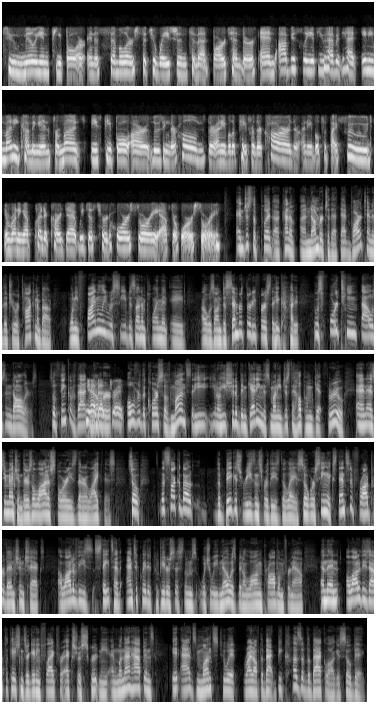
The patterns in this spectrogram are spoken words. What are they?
million people are in a similar situation to that bartender. And obviously, if you haven't had any money coming in for months, these people are losing their homes, they're unable to pay for their car, they're unable to buy food, and running up credit card debt. We just heard horror story after horror story. And just to put a kind of a number to that, that bartender that you were talking about, when he finally received his unemployment aid, uh, it was on December 31st that he got it. It was $14,000. So think of that yeah, number right. over the course of months that he, you know, he should have been getting this money just to help him get through. And as you mentioned, there's a lot of stories that are like this. So let's talk about the biggest reasons for these delays. So we're seeing extensive fraud prevention checks. A lot of these states have antiquated computer systems, which we know has been a long problem for now. And then a lot of these applications are getting flagged for extra scrutiny. And when that happens, it adds months to it right off the bat because of the backlog is so big.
